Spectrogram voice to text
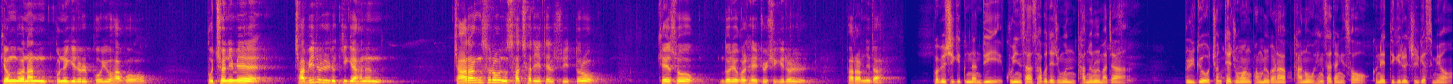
경건한 분위기를 보유하고 부처님의 자비를 느끼게 하는 자랑스러운 사찰이 될 수 있도록 계속 노력을 해 주시기를 바랍니다. 법요식이 끝난 뒤 구인사 사부대중은 단오를 맞아 불교 천태중앙박물관 앞 단오 행사장에서 그네뛰기를 즐겼으며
